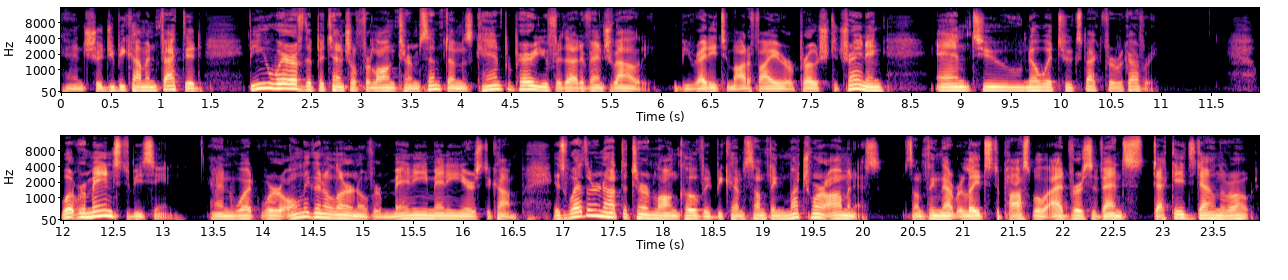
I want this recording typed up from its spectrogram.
And should you become infected, being aware of the potential for long term symptoms can prepare you for that eventuality. Be ready to modify your approach to training and to know what to expect for recovery. What remains to be seen, and what we're only going to learn over many, many years to come, is whether or not the term long COVID becomes something much more ominous, something that relates to possible adverse events decades down the road,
